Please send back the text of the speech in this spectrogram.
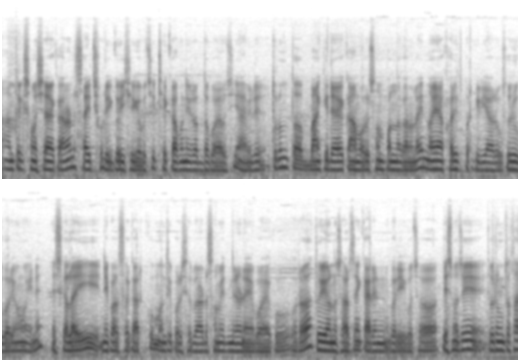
आन्तरिक समस्याका कारण साइट छोडी गइसकेपछि ठेक्का पनि रद्द भएपछि हामीले तुरन्त बाँकी रहेका कामहरू सम्पन्न गर्नलाई नयाँ खरिद प्रक्रियाहरू सुरु गऱ्यौँ होइन? यसका लागि नेपाल सरकारको मन्त्री परिषदबाट समेत निर्णय भएको र त्यही अनुसार चाहिँ कार्यान्वयन गरिएको छ। यसमा चाहिँ तुरुङ तथा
